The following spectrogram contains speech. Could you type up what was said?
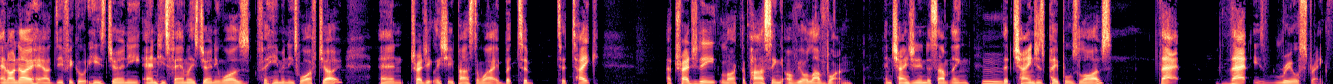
And I know how difficult his journey and his family's journey was for him and his wife Jo, and tragically she passed away. But to to take a tragedy like the passing of your loved one and change it into something Hmm. that changes people's lives, that that is real strength.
